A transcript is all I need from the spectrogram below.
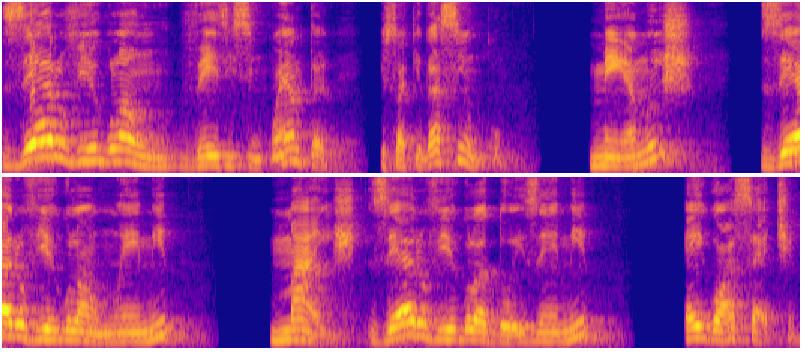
0,1 vezes 50, isso aqui dá 5. Menos 0,1m mais 0,2m é igual a 7.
